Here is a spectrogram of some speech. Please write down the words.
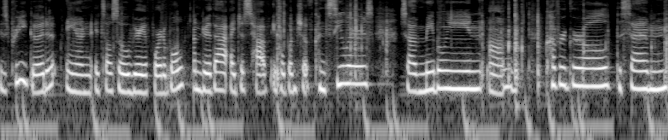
is pretty good and it's also very affordable. Under that, I just have a whole bunch of concealers. So I have Maybelline, um, CoverGirl, The Saem,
